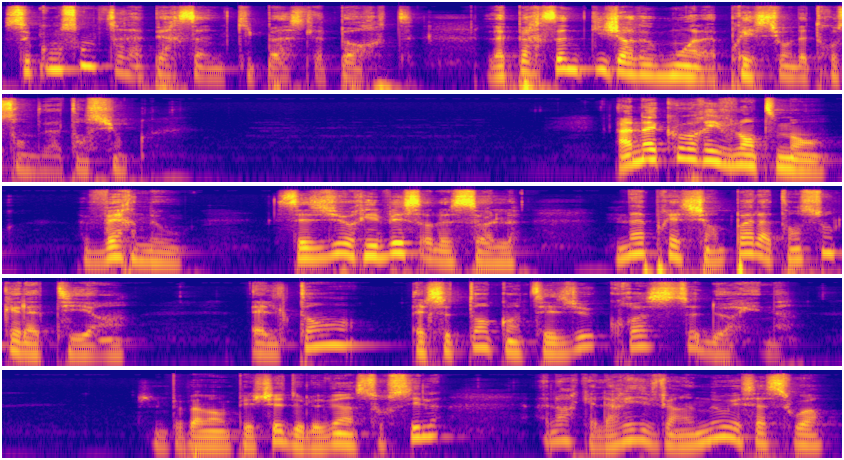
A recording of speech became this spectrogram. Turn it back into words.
se concentre sur la personne qui passe la porte, la personne qui gère le moins la pression d'être au centre de l'attention. Anako arrive lentement, vers nous, ses yeux rivés sur le sol, n'appréciant pas l'attention qu'elle attire. Elle tend, elle se tend quand ses yeux croisent ceux de Rin. Je ne peux pas m'empêcher de lever un sourcil alors qu'elle arrive vers nous et s'assoit,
